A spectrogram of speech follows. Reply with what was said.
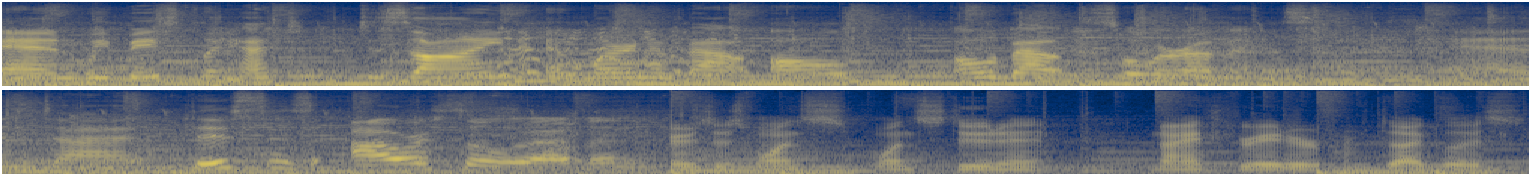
And we basically had to design and learn about all, all about solar ovens. And uh, this is our solar oven. There's this one, one student, ninth grader from Douglas,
